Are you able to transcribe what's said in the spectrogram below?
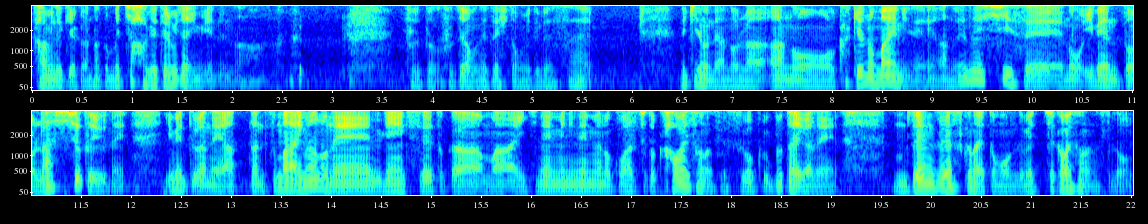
髪の毛やからなんかめっちゃハゲてるみたいに見えんねんな。それと、そちらもね、ぜひとも見てください。で、昨日ね、あの、ら、あの、かけるの前にね、あの、NSC 生のイベント、ラッシュというね、イベントがね、あったんです。まあ、今のね、現役生とか、まあ、1年目、2年目の子はちょっとかわいそうなんですけど、すごく舞台がね、全然少ないと思うんで、めっちゃかわいそうなんですけど、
